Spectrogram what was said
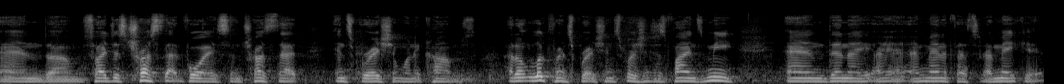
And um, so I just trust that voice and trust that inspiration when it comes. I don't look for inspiration, inspiration just finds me, and then I, I, I manifest it, I make it.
